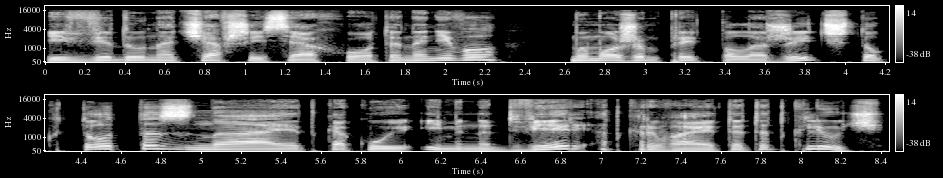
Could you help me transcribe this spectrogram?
и ввиду начавшейся охоты на него мы можем предположить, что кто-то знает, какую именно дверь открывает этот ключ,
